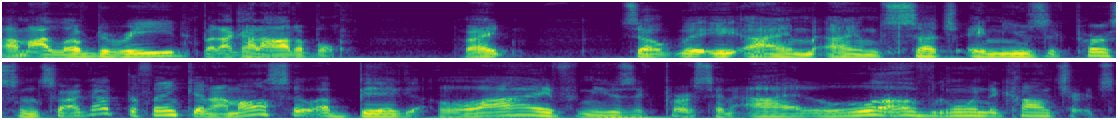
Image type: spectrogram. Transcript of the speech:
Um, I love to read, but I got Audible, right? So I'm I'm such a music person. So I got to thinking I'm also a big live music person. I love going to concerts.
